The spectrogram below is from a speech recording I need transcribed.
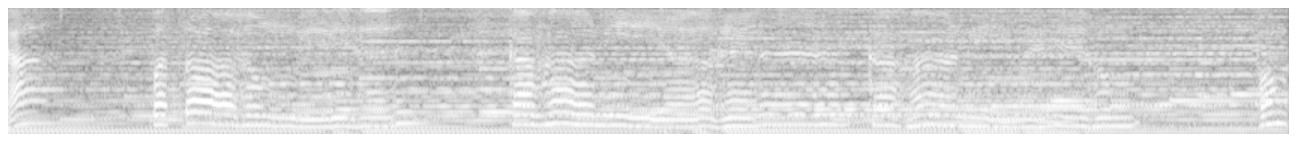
क्या पता हमने है कहानियाँ हैं कहानी में हम पम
